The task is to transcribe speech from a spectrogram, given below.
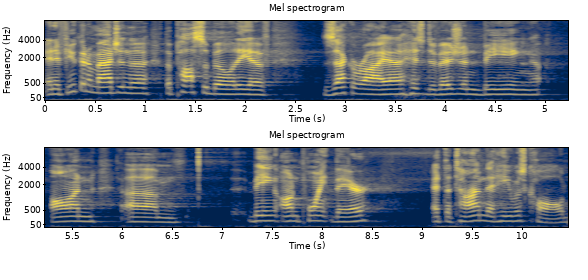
And if you can imagine the, the possibility of Zechariah, his division being on, um, being on point there at the time that he was called,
